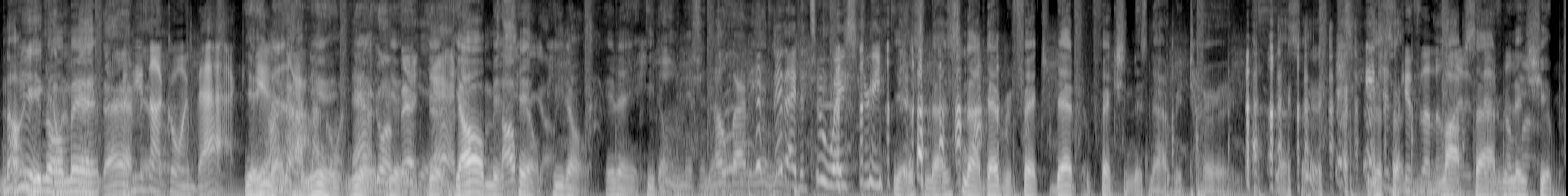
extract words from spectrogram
No, He you know, man. down But he's there. not going back. Yeah, he's Yeah. not. Nah, Yeah, I'm yeah, going yeah, down. Yeah, back yeah. Y'all miss Talk him. y'all. He don't. It ain't. He He ain't don't. missing nobody in It ain't a two way street. Yeah, it's not. It's not that affection. That affection is not returned. That's a, that's a gets on the line and lopsided says hello. relationship.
